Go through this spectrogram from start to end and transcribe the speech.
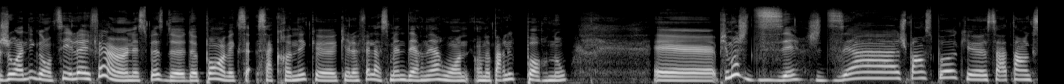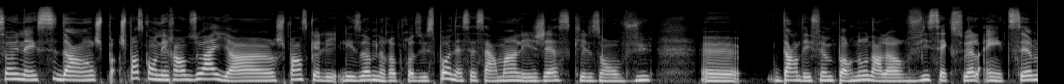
Joannie Gontier, là, elle fait un espèce de, pont avec sa, chronique euh, qu'elle a fait la semaine dernière où on, a parlé de porno. Euh, puis moi, je disais, je disais, ah, je pense pas que ça attend que ça une incidence. Je, pense qu'on est rendu ailleurs. Je pense que les, hommes ne reproduisent pas nécessairement les gestes qu'ils ont vus. Euh, dans des films porno, dans leur vie sexuelle intime.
